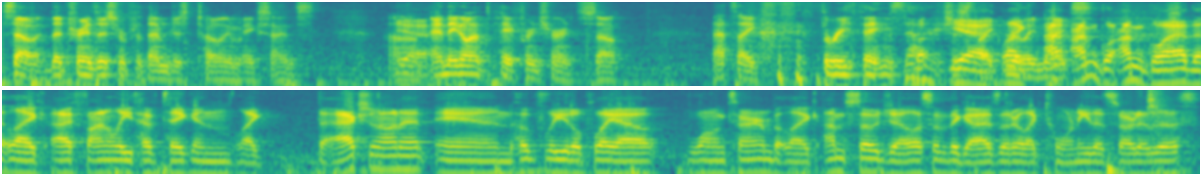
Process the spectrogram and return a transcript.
So the transition for them just totally makes sense. Um, Yeah. And they don't have to pay for insurance, so that's like three things that are just yeah, like really nice. I, I'm gl- I'm glad that like I finally have taken like the action on it, and hopefully it'll play out long term. But like I'm so jealous of the guys that are like 20 that started this.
